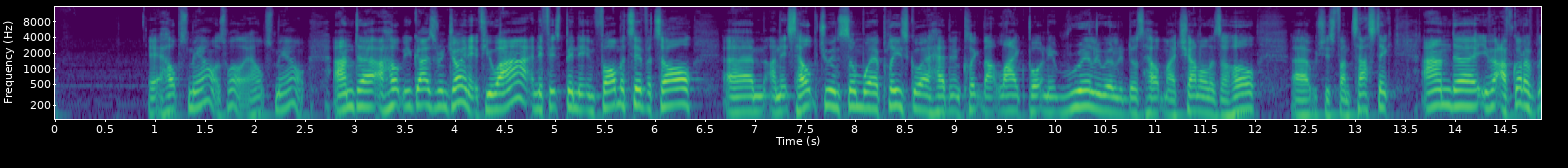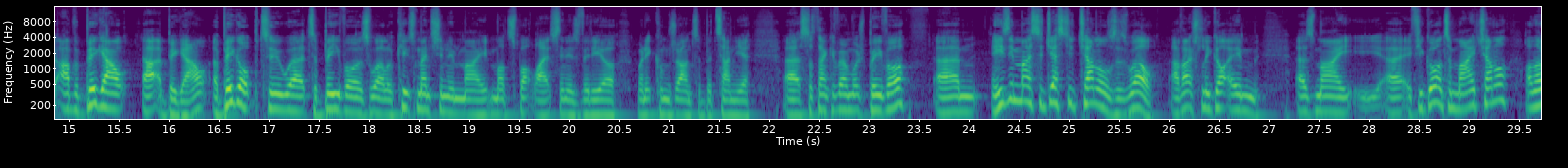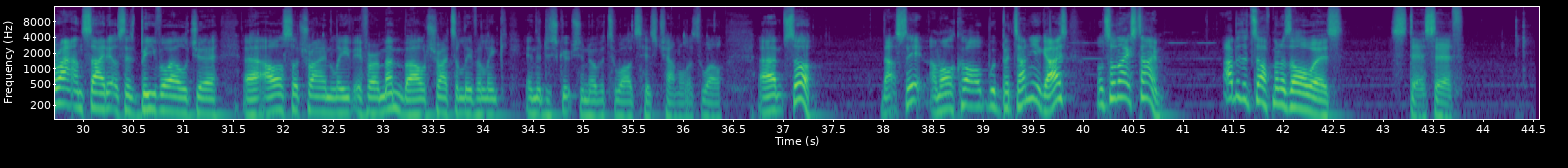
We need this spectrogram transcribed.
it helps me out as well. It helps me out. And uh, I hope you guys are enjoying it. If you are, and if it's been informative at all, um, and it's helped you in some way, please go ahead and click that like button. It really, really does help my channel as a whole, uh, which is fantastic. And uh, I've got to have a big out, uh, a big out, a big up to uh, to Bevo as well, who keeps mentioning my mod spotlights in his video when it comes around to Botania. Uh, so thank you very much, Bevo. Um, he's in my suggested channels as well. I've actually got him as my, uh, if you go onto my channel, on the right hand side it says Bevo LJ. Uh, I'll also try and leave, if I remember, I'll try to leave a link in the description over towards his channel as well. Um, so, that's it. I'm all caught up with Botania, guys. Until next time, I'll be the Toffman as always. Stay safe.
